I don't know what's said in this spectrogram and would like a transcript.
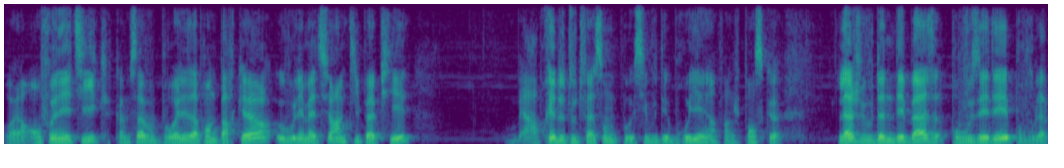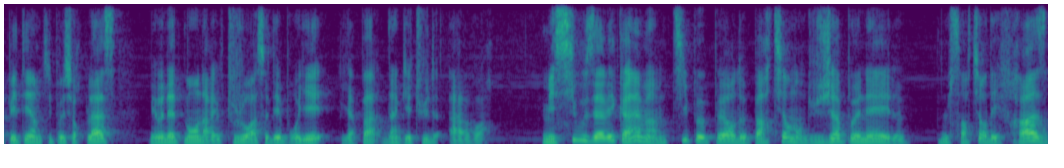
voilà, en phonétique, comme ça vous pourrez les apprendre par cœur ou vous les mettre sur un petit papier. Après, de toute façon, vous pouvez aussi vous débrouiller. Hein. Enfin, je pense que là, je vous donne des bases pour vous aider, pour vous la péter un petit peu sur place. Mais honnêtement, on arrive toujours à se débrouiller. Il n'y a pas d'inquiétude à avoir. Mais si vous avez quand même un petit peu peur de partir dans du japonais et de sortir des phrases,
